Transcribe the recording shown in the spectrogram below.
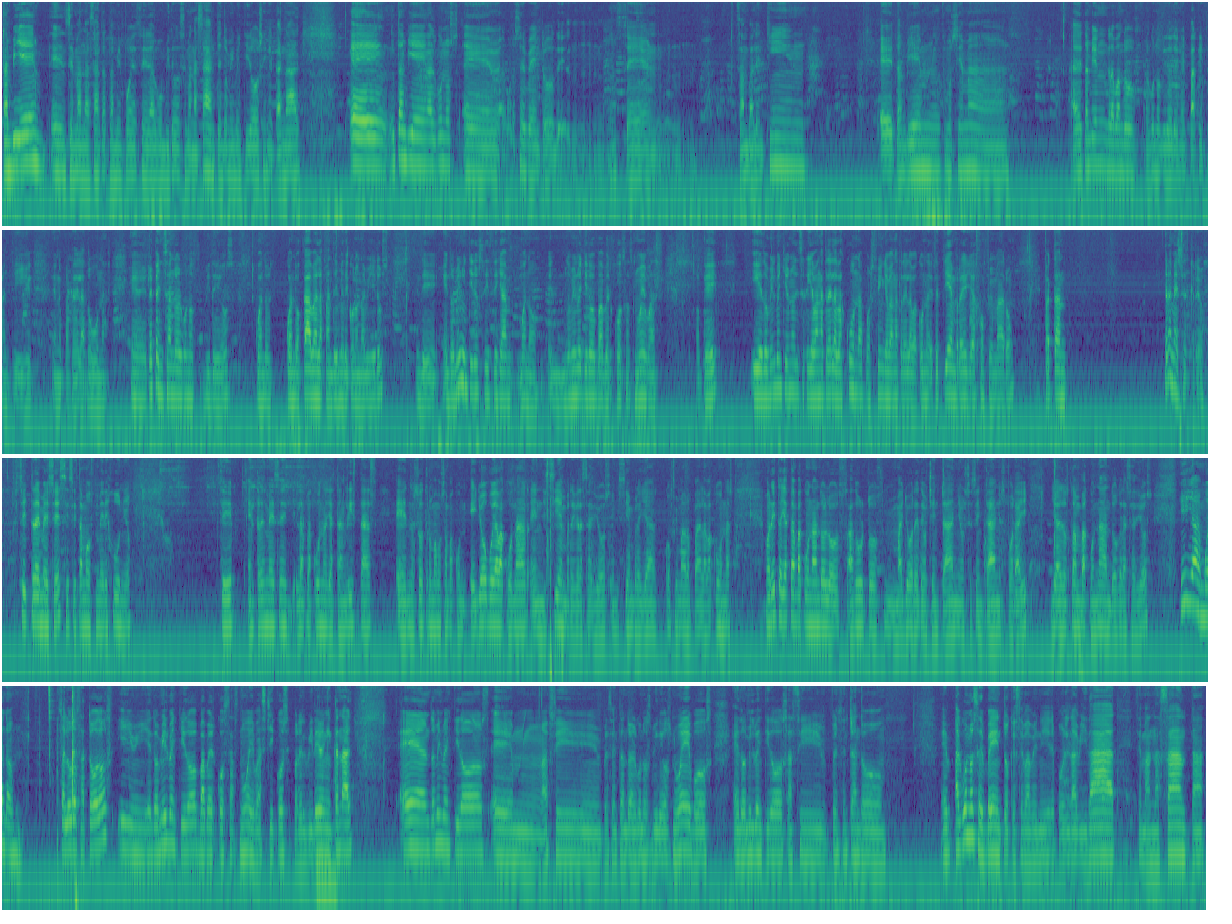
También en Semana Santa también puede ser algún video de Semana Santa en 2022 en el canal. Eh, y también algunos eh, algunos eventos del no sé San Valentín eh, también cómo se llama también grabando algunos videos en el parque infantil en el parque de las dunas estoy pensando algunos videos cuando cuando acaba la pandemia de coronavirus de, en 2022 dice ya, bueno, en 2022 va a haber cosas nuevas, ok. Y en 2021 dice que ya van a traer la vacuna, por fin ya van a traer la vacuna de septiembre, ya confirmaron. Faltan tres meses, creo. Sí, tres meses, si sí, estamos mes de junio. Sí, en tres meses las vacunas ya están listas. Eh, nosotros vamos a vacunar, y yo voy a vacunar en diciembre, gracias a Dios, en diciembre ya confirmaron para las vacunas. Ahorita ya están vacunando los adultos mayores de 80 años, 60 años por ahí, ya lo están vacunando, gracias a Dios. Y ya, bueno, saludos a todos y en 2022 va a haber cosas nuevas, chicos, por el video en el canal. En 2022, em, así presentando algunos videos nuevos. En 2022, así presentando eh, algunos eventos que se va a venir por Navidad, Semana Santa.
